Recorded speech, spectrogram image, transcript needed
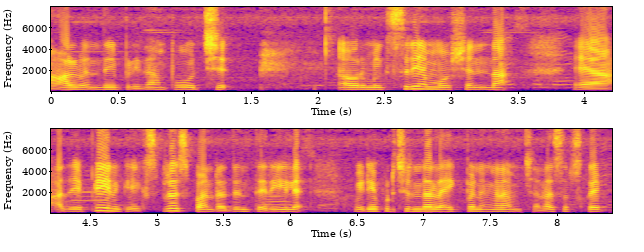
நாள் வந்து இப்படி தான் போச்சு. ஒரு மிக்ஸ்டு எமோஷன் தான். அது எப்படி எனக்கு எக்ஸ்ப்ரெஸ் பண்ணுறதுன்னு தெரியல. வீடியோ பிடிச்சிருந்தா லைக் பண்ணுங்கள் நம்ம சேனலை சப்ஸ்கிரைப்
